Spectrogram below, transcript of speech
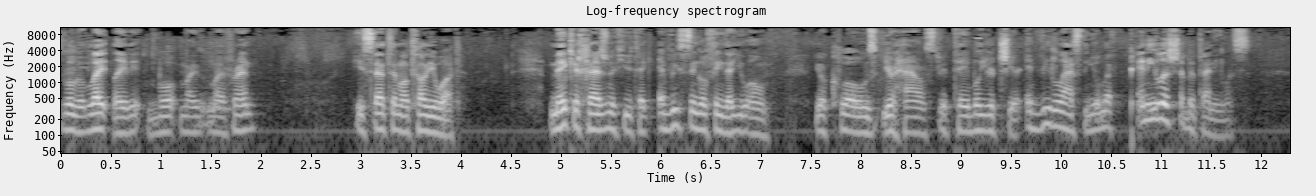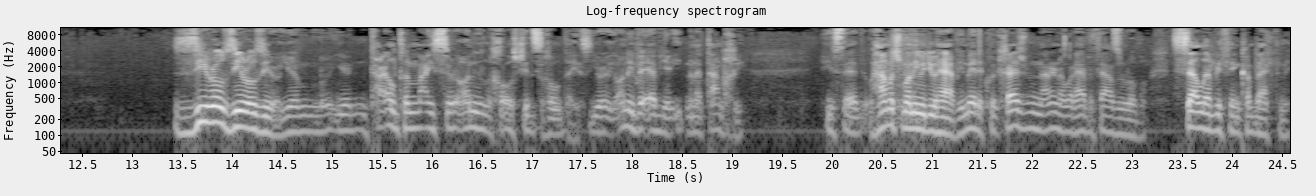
a little bit late, lady, my, my friend. He said to him, I'll tell you what. Make a cheshbon if you take every single thing that you own. Your clothes, your house, your table, your chair, every last thing. You're left penniless, but penniless. Zero, zero, zero. You're, you're entitled to meiser only l'chol shitz whole days. You're only ve'ev, you're eating a tamchi. He said, how much money would you have? He made a quick cheshbon. I don't know what I have, a thousand ruble. Sell everything, come back to me.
